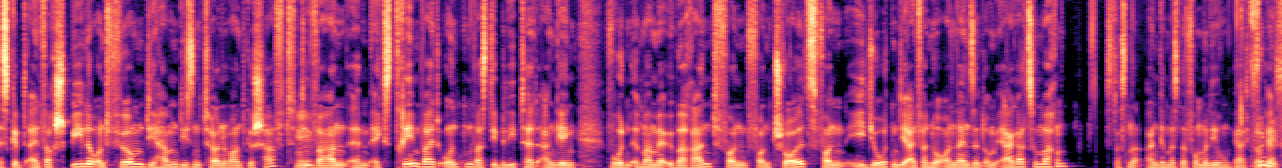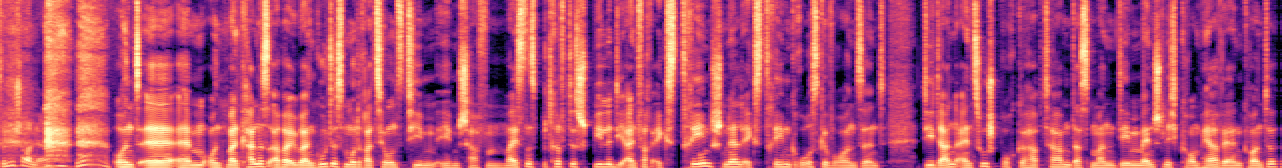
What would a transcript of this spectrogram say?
Es gibt einfach Spiele und Firmen, die haben diesen Turnaround geschafft. Mhm. Die waren ähm, extrem weit unten, was die Beliebtheit anging, wurden immer mehr überrannt von, von Trolls, von Idioten, die einfach nur online sind, um Ärger zu machen. Ist das eine angemessene Formulierung? Ja, ich glaube. Finde ja. find ich schon, ja. und, äh, ähm, und man kann es aber über ein gutes Moderationsteam eben schaffen. Meistens betrifft es Spiele, die einfach extrem schnell, extrem groß geworden sind, die dann einen Zuspruch gehabt haben, dass man dem menschlich kaum Herr werden konnte.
